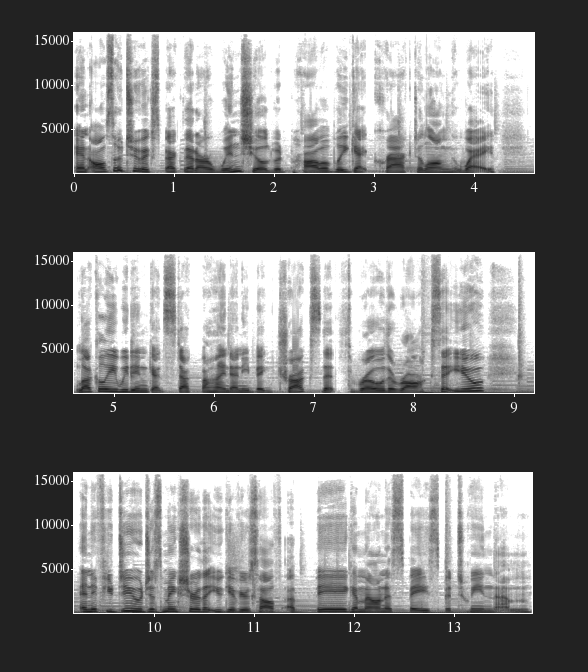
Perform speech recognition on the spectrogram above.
and also to expect that our windshield would probably get cracked along the way. Luckily, we didn't get stuck behind any big trucks that throw the rocks at you. And if you do, just make sure that you give yourself a big amount of space between them.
